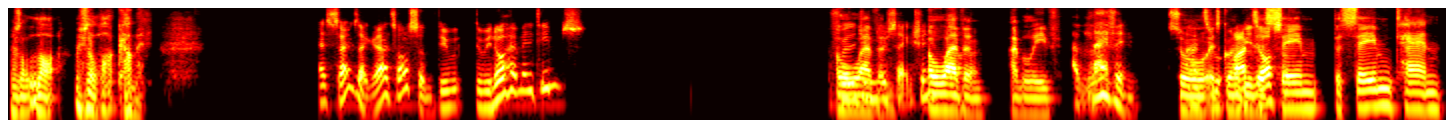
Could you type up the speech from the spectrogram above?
there's a lot there's a lot coming. It sounds like that's awesome. Do we- do we know how many teams? For the 11. junior section? 11, I believe. Eleven. So That's- it's going to be the awesome. same, the same ten,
